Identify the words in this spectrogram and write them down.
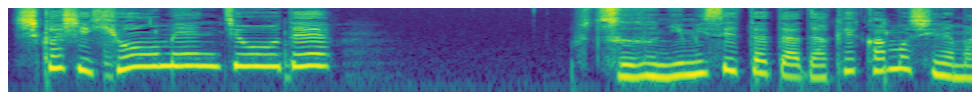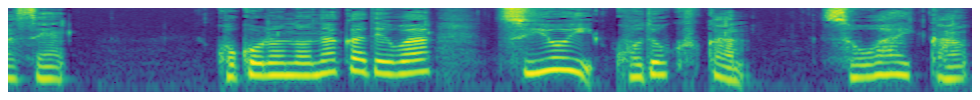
しかし表面上で普通に見せてただけかもしれません。心の中では強い孤独感、疎愛感、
